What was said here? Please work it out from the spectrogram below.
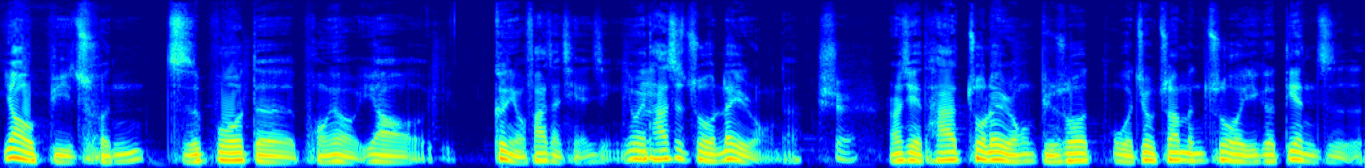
要比纯直播的朋友要更有发展前景，因为嗯他是做内容的，是，而且他做内容，比如说我就专门做一个电子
